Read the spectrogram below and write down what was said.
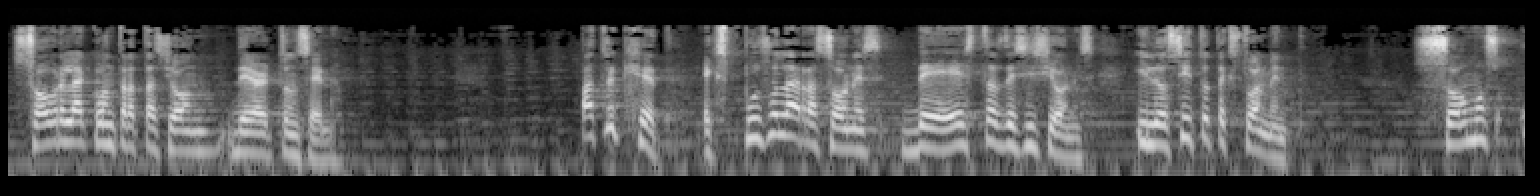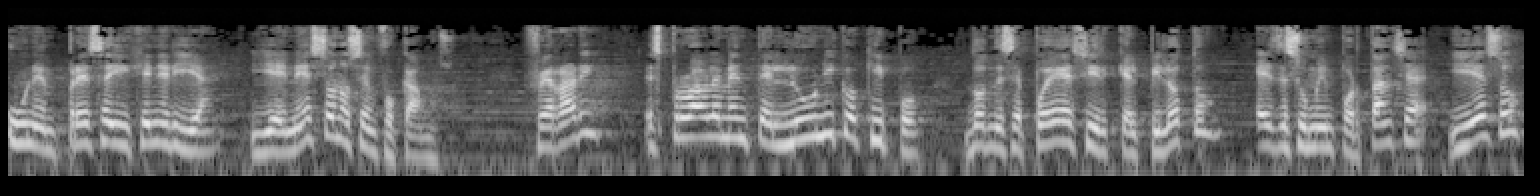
sobre la contratación de Ayrton Senna. Patrick Head expuso las razones de estas decisiones y lo cito textualmente. Somos una empresa de ingeniería y en eso nos enfocamos. Ferrari es probablemente el único equipo donde se puede decir que el piloto es de suma importancia y eso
